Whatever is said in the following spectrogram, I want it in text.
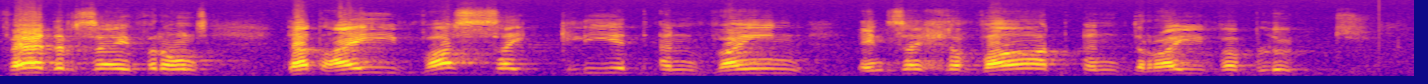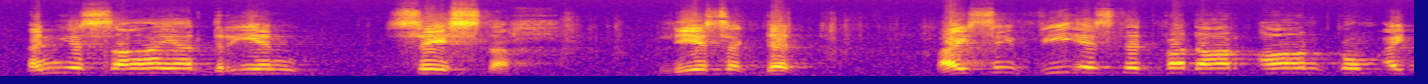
Verder sê hy vir ons dat hy was sy kleed in wyn en sy gewaad in druiwe bloed. In Jesaja 60 lees ek dit. Hy sê wie is dit wat daar aankom uit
